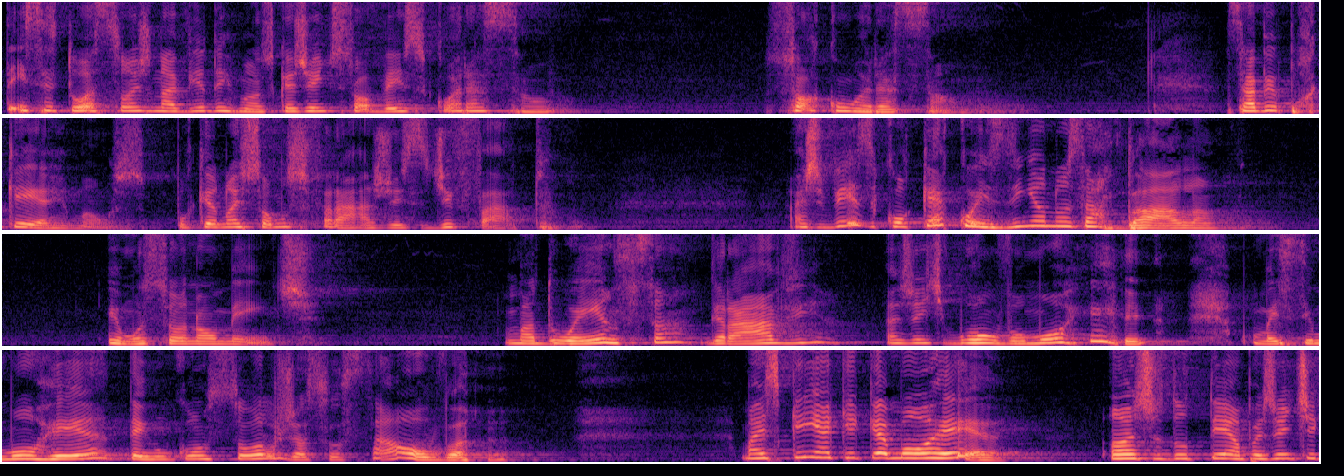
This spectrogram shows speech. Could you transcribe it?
Tem situações na vida, irmãos, que a gente só vence com oração. Só com oração. Sabe por quê, irmãos? Porque nós somos frágeis, de fato. Às vezes, qualquer coisinha nos abala emocionalmente uma doença grave, a gente, bom, vou morrer. Mas se morrer, tem um consolo, já sou salva. Mas quem aqui quer morrer? antes do tempo. A gente,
